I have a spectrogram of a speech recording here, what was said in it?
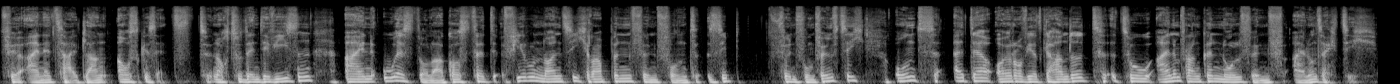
für eine Zeit lang ausgesetzt. Noch zu den Devisen. Ein US-Dollar kostet 94 Rappen 75 55 und äh, der Euro wird gehandelt zu einem Franken 0561.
